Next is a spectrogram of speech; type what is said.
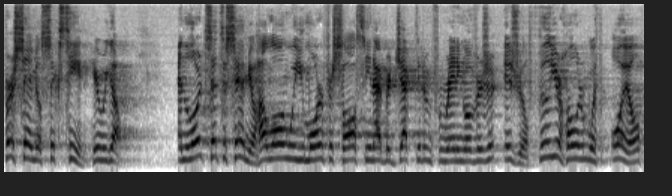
1 Samuel 16, here we go. And the Lord said to Samuel, How long will you mourn for Saul, seeing I've rejected him from reigning over Israel? Fill your horn with oil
